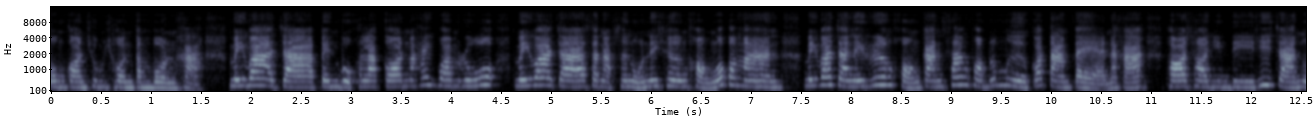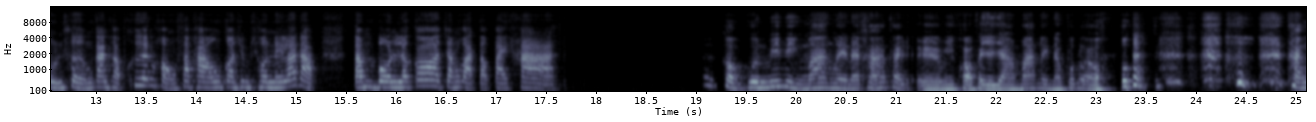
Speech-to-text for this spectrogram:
องค์กรชุมชนตำบลค่ะ ไม่ว่าจะเป็นบุคลากรมาให้ความรู้ ไม่ว่าจะสนับสนุนในเชิงของงบประมาณ ไม่ว่าจะในเรื่องของการสร้างความร่วมมือก็ตามแต่นะคะพอชอยินดีที่จะหนุนเสริมการขับเคลื่อนของสภาองค์กรชุมชนในระดับตำบลแล้วก็จังหวัดต่อไปค่ะ ขอบคุณพี่หนิงมากเลยนะคะทางเออมีความพยายามมากเลยนะพวกเรา ทั้ง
